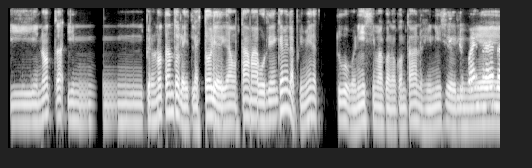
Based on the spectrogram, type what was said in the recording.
Y no y, mm, pero no tanto la, historia, digamos, estaba más aburrida. En cambio, la primera estuvo buenísima cuando contaban los inicios de Luis Miguel.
